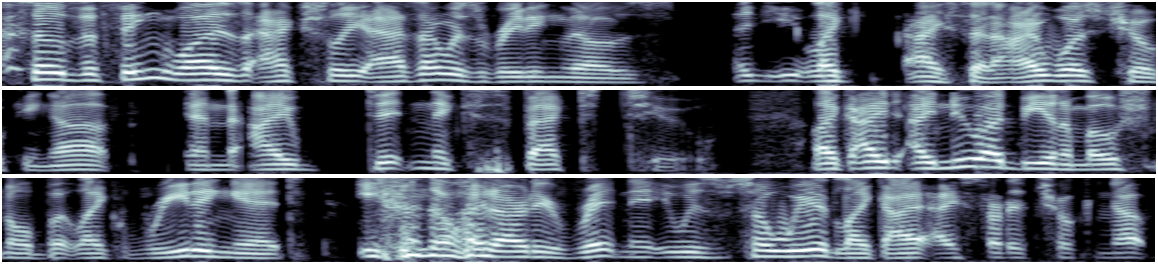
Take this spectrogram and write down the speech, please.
So the thing was actually, as I was reading those, like I said, I was choking up, and I didn't expect to. Like I, I knew I'd be an emotional, but like reading it, even though I'd already written it, it was so weird. Like I, I started choking up,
